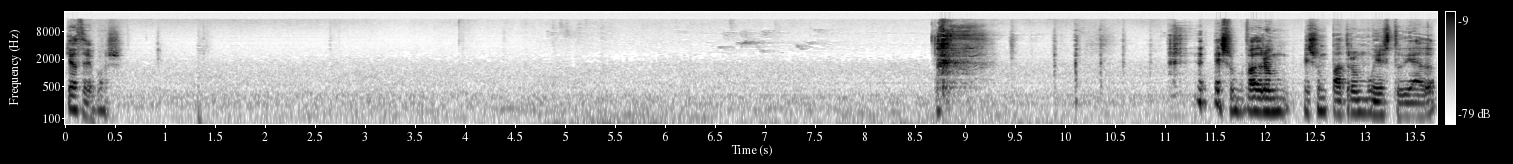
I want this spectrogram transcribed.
¿Qué hacemos? Es un patrón, es un patrón muy estudiado.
